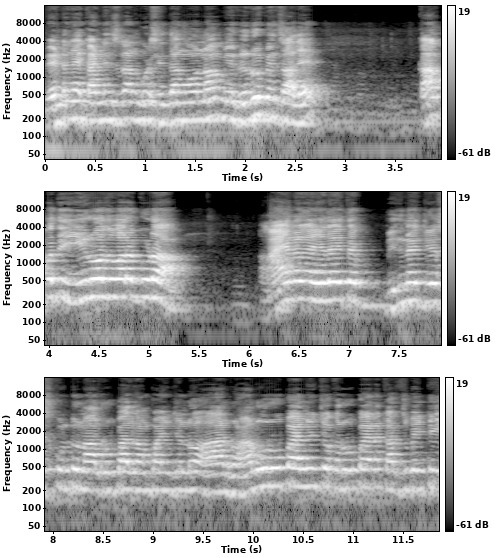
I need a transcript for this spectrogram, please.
వెంటనే ఖండించడానికి కూడా సిద్ధంగా ఉన్నాం. మీరు నిరూపించాలి. కాకపోతే ఈ రోజు వరకు కూడా ఆయన ఏదైతే బిజినెస్ చేసుకుంటూ నాలుగు రూపాయలు సంపాదించిండో ఆ నాలుగు రూపాయల నుంచి ఒక రూపాయల ఖర్చు పెట్టి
